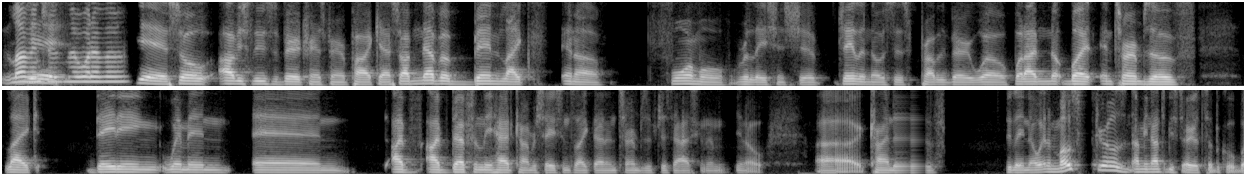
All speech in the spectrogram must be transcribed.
love yeah. interests or whatever? Yeah. So obviously this is a very transparent podcast. So I've never been like in a formal relationship. Jalen knows this probably very well, but I've no, but in terms of like dating women and I've I've definitely had conversations like that in terms of just asking them, you know, uh, kind of do they know it? And most girls, I mean, not to be stereotypical, but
